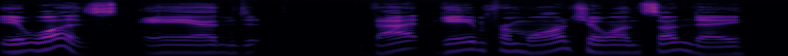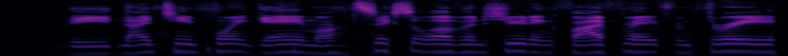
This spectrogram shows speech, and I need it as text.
It was. And that game from Juancho on Sunday, the 19 point game on 6 11 shooting, 5 from 8 from 3,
